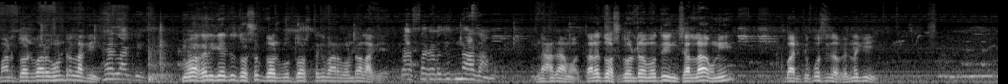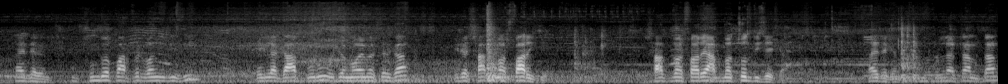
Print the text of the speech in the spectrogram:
মানে দশ বারো ঘণ্টা লাগে? হ্যাঁ লাগবে। নোয়াখালী যেতে দশক দশ দশ থেকে বারো ঘণ্টা লাগে। রাস্তাঘাটে যদি না যান না দাম তাহলে দশ ঘণ্টার মধ্যে ইনশাল্লাহ উনি বাড়িতে পৌঁছে যাবেন নাকি? তাই দেখেন, খুব সুন্দর পারফেক্ট বানিয়ে দিয়েছি। এগুলা গাছ গরু ওইটা নয় মাসের গাছ এটা সাত মাস পার হয়েছে। সাত মাস পারে আট মাস চলতেছে এটা। তাই দেখেন টান টান।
